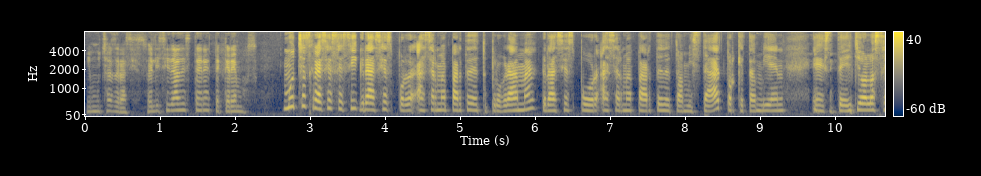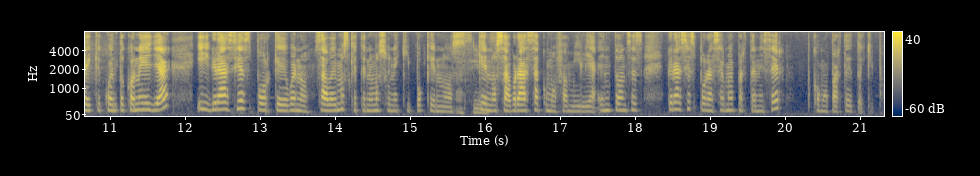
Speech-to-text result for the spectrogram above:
y muchas gracias. Felicidades Tere, te queremos. Muchas gracias, Ceci. Gracias por hacerme parte de tu programa. Gracias por hacerme parte de tu amistad, porque también este, yo lo sé que cuento con ella. Y gracias porque, bueno, sabemos que tenemos un equipo que nos, Así que es. nos abraza como familia. Entonces, gracias por hacerme pertenecer como parte de tu equipo.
